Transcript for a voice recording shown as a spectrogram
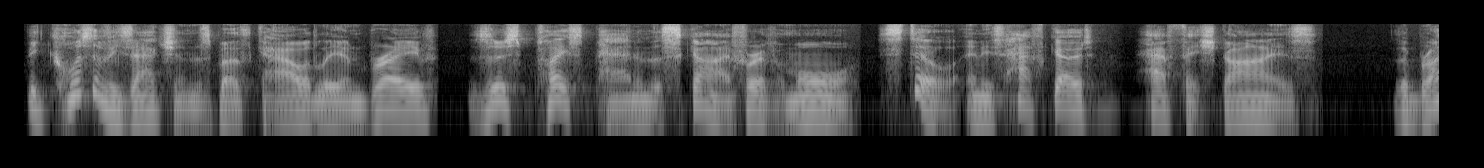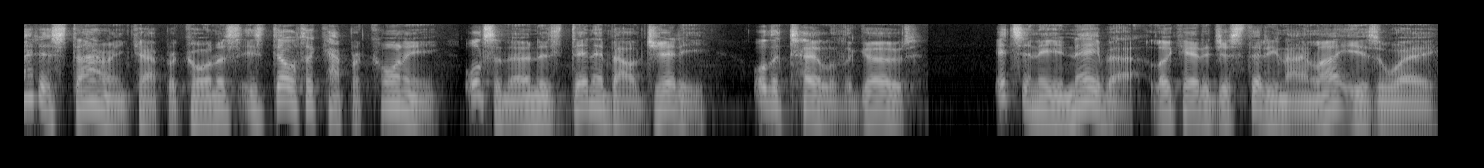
Because of his actions, both cowardly and brave, Zeus placed Pan in the sky forevermore still in his half goat, half fish guise. The brightest star in Capricornus is Delta Capricorni, also known as Deneb Algedi, or the tail of the goat. It's a near neighbour, located just 39 light years away.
